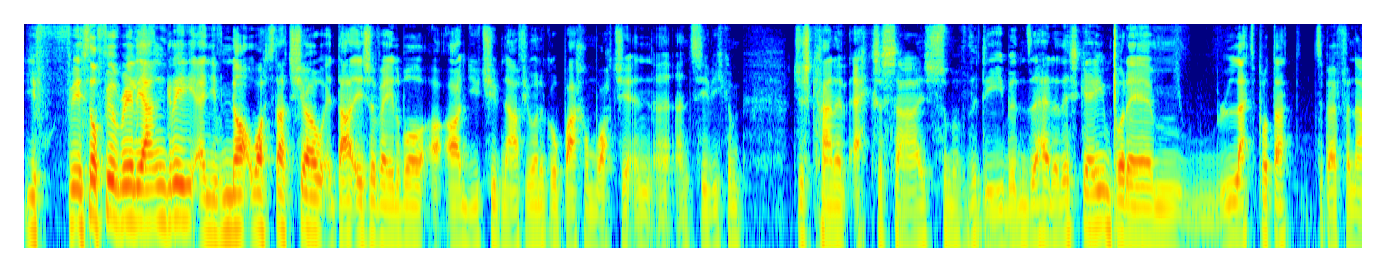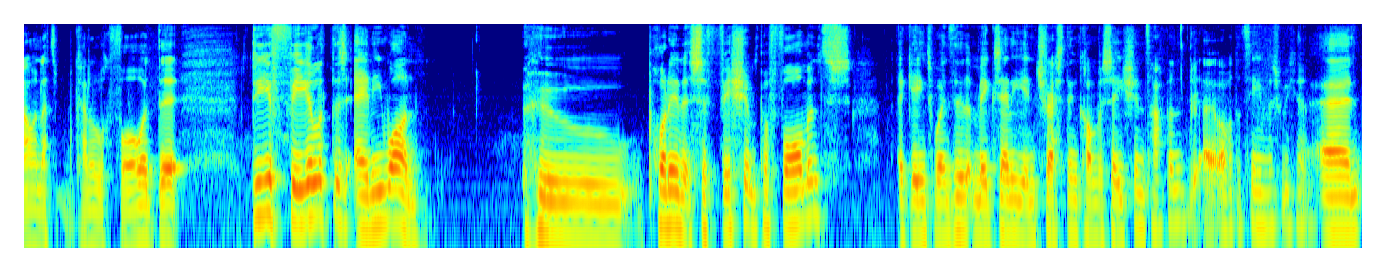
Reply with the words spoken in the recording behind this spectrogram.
you feel, still feel really angry and you've not watched that show, that is available on YouTube now. If you want to go back and watch it and and see if you can just kind of exercise some of the demons ahead of this game. But um, let's put that to bed for now and let's kind of look forward. The, do you feel that there's anyone who put in a sufficient performance? Against Wednesday that makes any interesting conversations happen uh, about the team this weekend? Um,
